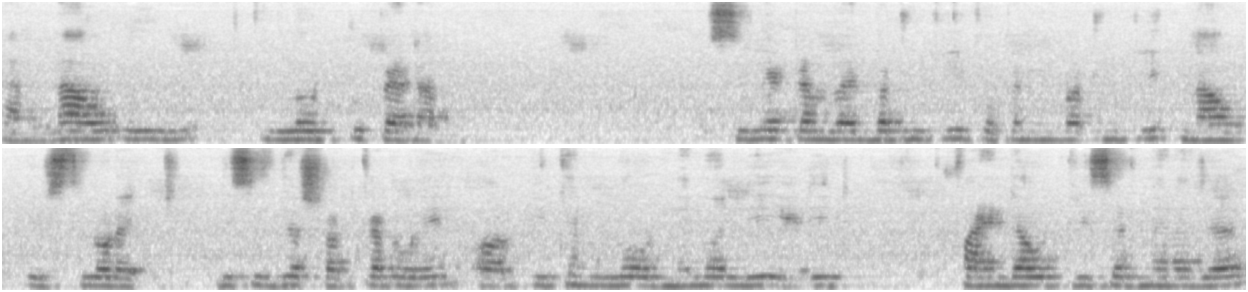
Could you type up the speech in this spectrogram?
And now we load to pattern select and right button click open button click. Now it's loaded. This is the shortcut way or you can load manually edit find out preset manager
